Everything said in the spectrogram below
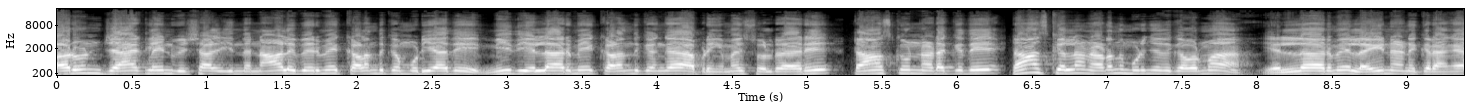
அருண் ஜாக்லின் விஷால் இந்த நாலு பேருமே கலந்துக்க முடியாது. மீதி எல்லாருமே கலந்துக்கங்க அப்படிங்கிற மாதிரி சொல்றாரு. டாஸ்க்கும் நடக்குது. டாஸ்க் எல்லாம் நடந்து முடிஞ்சதுக்கு அப்புறமா எல்லாருமே லைன் அனுக்குறாங்க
